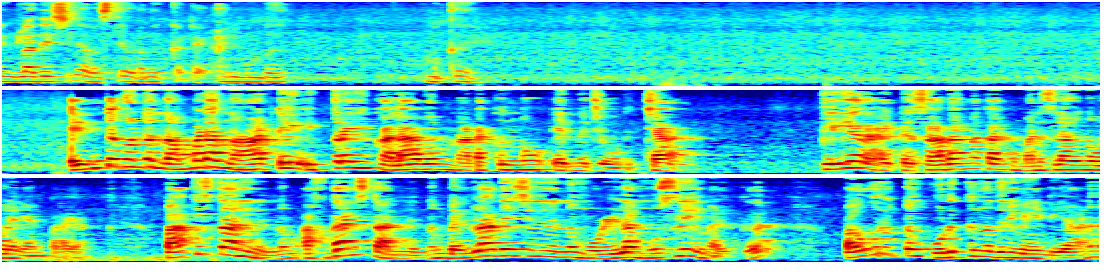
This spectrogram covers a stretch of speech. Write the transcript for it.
ബംഗ്ലാദേശിലെ അവസ്ഥ ഇവിടെ നിൽക്കട്ടെ? അതിനു മുമ്പ് നമുക്ക് എന്തുകൊണ്ട് നമ്മുടെ നാട്ടിൽ ഇത്രയും കലാപം നടക്കുന്നു എന്ന് ചോദിച്ചാൽ ക്ലിയർ ആയിട്ട് സാധാരണക്കാർക്ക് മനസ്സിലാകുന്ന പോലെ ഞാൻ പറയാം. പാകിസ്ഥാനിൽ നിന്നും അഫ്ഗാനിസ്ഥാനിൽ നിന്നും ബംഗ്ലാദേശിൽ നിന്നുമുള്ള മുസ്ലിങ്ങൾക്ക് പൗരത്വം കൊടുക്കുന്നതിന് വേണ്ടിയാണ്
